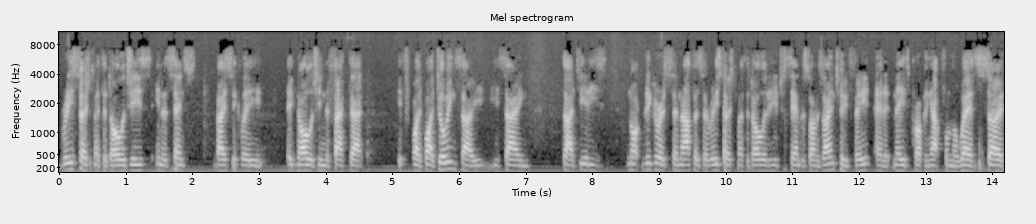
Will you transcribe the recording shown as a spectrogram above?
research methodologies, in a sense, basically acknowledging the fact that if by, by doing so you're saying Dadirri's not rigorous enough as a research methodology to stand us on its own two feet, and it needs propping up from the west. So,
